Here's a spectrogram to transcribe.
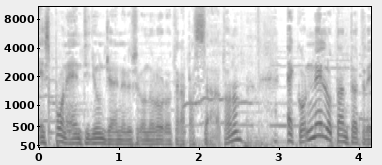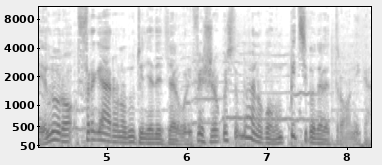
esponenti di un genere secondo loro trapassato. No? Ecco, nell'83 loro fregarono tutti gli addetti ai lavori, fecero questo brano con un pizzico d'elettronica,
